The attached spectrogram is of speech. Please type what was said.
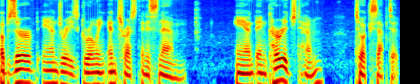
observed Andre's growing interest in Islam and encouraged him to accept it.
